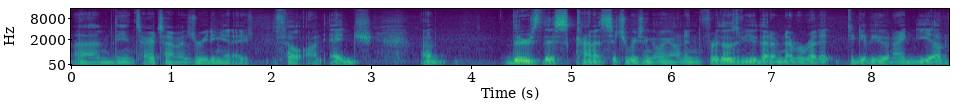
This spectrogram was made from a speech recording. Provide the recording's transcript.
um, the entire time I was reading it. I felt on edge. Uh, there's this kind of situation going on, and for those of you that have never read it, to give you an idea,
